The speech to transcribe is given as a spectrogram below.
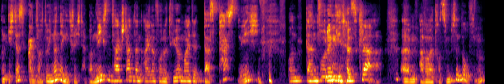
und ich das einfach durcheinander gekriegt habe. Am nächsten Tag stand dann einer vor der Tür und meinte, das passt nicht. Und dann wurde mir das klar. Ähm, aber trotzdem ein bisschen doof. Ne?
